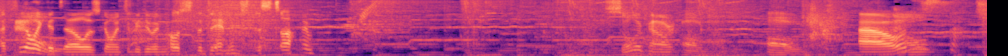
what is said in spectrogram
I feel like Adelle is going to be doing most of the damage this time. Solar power. Oh no. Oh Ouch. no. Ouch. No.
